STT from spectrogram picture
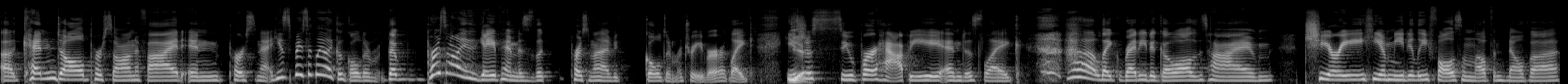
a Ken doll personified in person. He's basically like a golden. The personality they gave him is the personality of a golden retriever. Like he's Yeah. just super happy and just like, like ready to go all the time. Cheery. He immediately falls in love with Nova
